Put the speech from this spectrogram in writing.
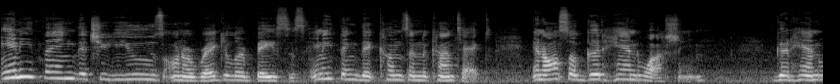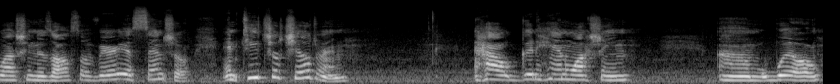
anything that you use on a regular basis, anything that comes into contact, and also good hand washing. Good hand washing is also very essential. And teach your children how good hand washing um, will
